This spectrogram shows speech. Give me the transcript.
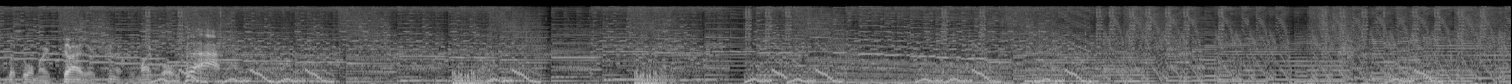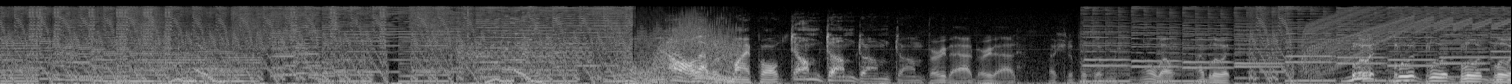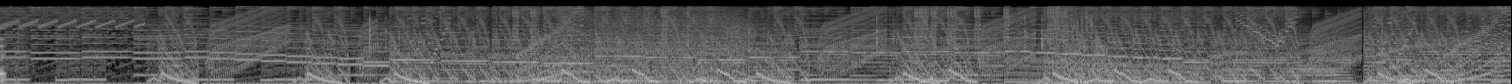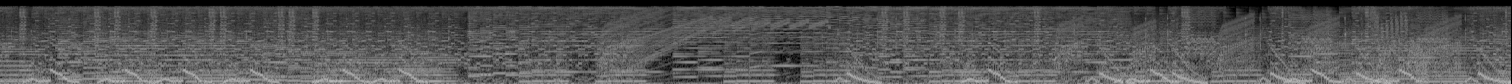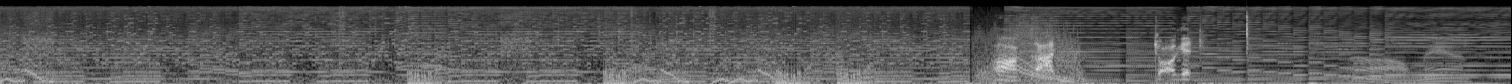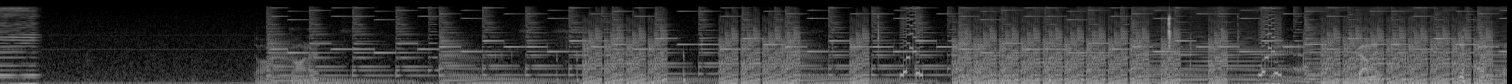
Let go of my guy there. Can't be my fault. Oh, that was my fault. Dumb, dumb, dumb, dumb. Very bad, very bad. I should have put some. Oh well, I blew it. Blew it, blew it, blew it, blew it, blew it. Oh God! Dog it! Oh man! It! Yeah, it.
